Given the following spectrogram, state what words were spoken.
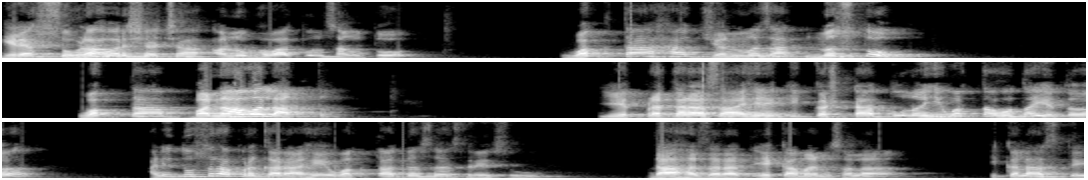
गेल्या सोळा वर्षाच्या अनुभवातून सांगतो वक्ता हा जन्मजात नसतो. वक्ता बनावं लागतं. एक प्रकार असा आहे की कष्टातूनही वक्ता होता येतं. आणि दुसरा प्रकार आहे वक्ता दसहस्रेसू दहा हजारात एका माणसाला ही कला असते.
